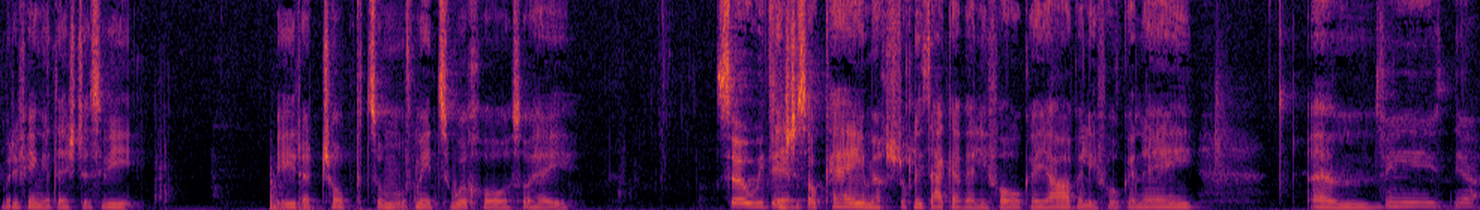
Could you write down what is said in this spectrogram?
Aber ich finde, dann ist das wie ihr Job, um auf mich zuzukommen, so hey, So ist das okay, möchtest du ein bisschen sagen, welche Folgen ja, welche Folgen nein. Ähm, Das finde ich, ja,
